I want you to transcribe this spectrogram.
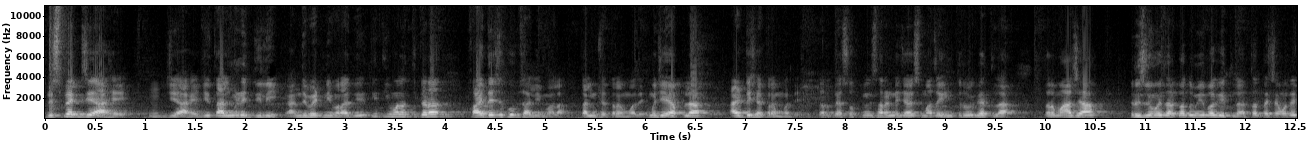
रिस्पेक्ट जी आहे जी आहे जी तालमीने दिली गांधीभेटनी मला दिली ती ती मला तिकडं फायद्याची खूप झाली मला तालीम क्षेत्रामध्ये म्हणजे आपल्या आय टी क्षेत्रामध्ये. तर त्या स्वप्नील सरांनी ज्यावेळेस माझा इंटरव्ह्यू घेतला तर माझ्या रिझ्युमे जर का तुम्ही बघितलं तर त्याच्यामध्ये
